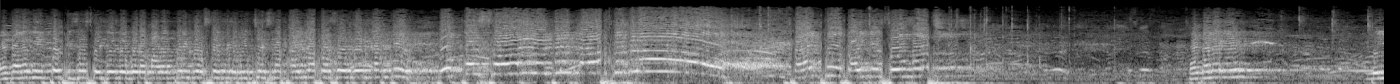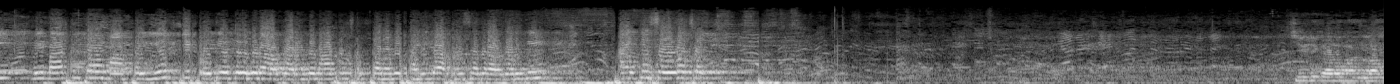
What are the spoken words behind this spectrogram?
అండ్ అలాగే ఇంత బిజినెస్ సెక్టర్లో కూడా మనందరి కోసం ఇక్కడ విచ్చేసిన పైలా ప్రసాద్ గారికి ఒక్కసారి thank you thank you so much and అలాగే మీ మీ మాటలతో మా యూత్కి ప్రతి ఒక్కరు కూడా ఒక రెండు మాటలు చెప్తారని పైగా ప్రసాదరావు గారికి. థ్యాంక్ యూ సో మచ్ అండి చీడికాడ మండలం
